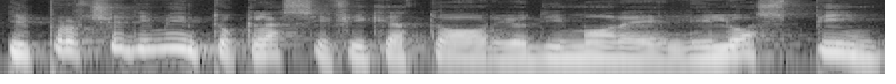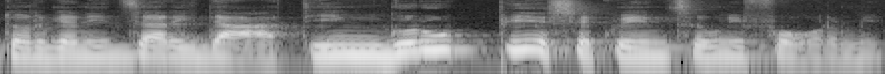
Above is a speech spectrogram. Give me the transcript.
Il procedimento classificatorio di Morelli lo ha spinto a organizzare i dati in gruppi e sequenze uniformi.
